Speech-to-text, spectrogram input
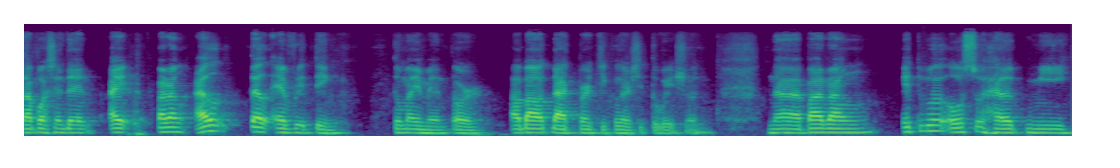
Tapos and then I parang I'll tell everything to my mentor about that particular situation. Na parang it will also help me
